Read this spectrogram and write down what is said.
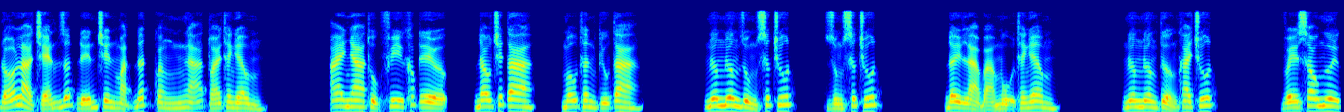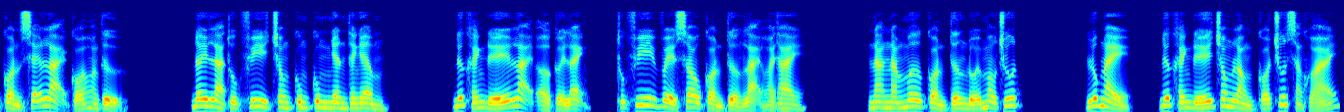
đó là chén rớt đến trên mặt đất quăng ngã toái thanh âm. Ai nha thuộc phi khóc đều, đau chết ta, mẫu thân cứu ta. Nương nương dùng sức chút, dùng sức chút. Đây là bà mụ thanh âm. Nương nương tưởng khai chút. Về sau ngươi còn sẽ lại có hoàng tử. Đây là thuộc phi trong cung cung nhân thanh âm. Đức Khánh Đế lại ở cười lạnh, thuộc phi về sau còn tưởng lại hoài thai. Nàng nằm mơ còn tương đối mau chút. Lúc này, Đức Khánh Đế trong lòng có chút sảng khoái,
